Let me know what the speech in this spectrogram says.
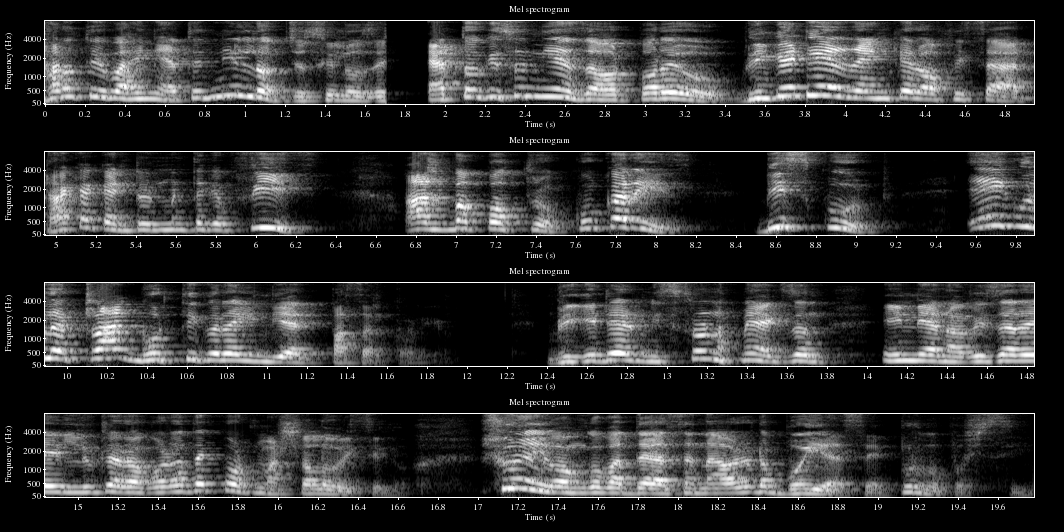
ভারতীয় বাহিনী এত নির্লজ্জ ছিল যে এত কিছু নিয়ে যাওয়ার পরেও ব্রিগেডিয়ার র্যাঙ্কের অফিসার, ঢাকা ক্যান্টনমেন্ট থেকে ফ্রিজ, আসবাবপত্র, কোকারিজ, বিস্কুট, এইগুলো ট্রাক ভর্তি করে ইন্ডিয়ায় পাচার করে। ব্রিগেডিয়ার মিশ্র নামে একজন ইন্ডিয়ান অফিসার এই লুটের অপরাধে কোর্ট মার্শাল হয়েছিল। সুনীল গঙ্গোপাধ্যায় আছে, না, ওর একটা বই আছে পূর্ব পশ্চিম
